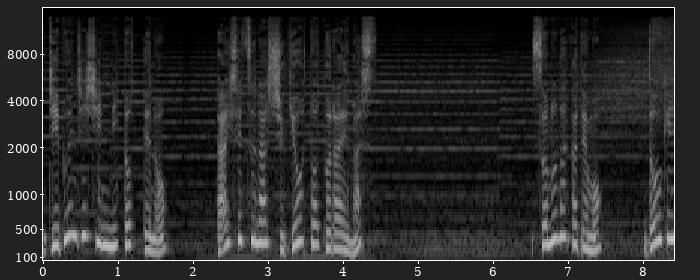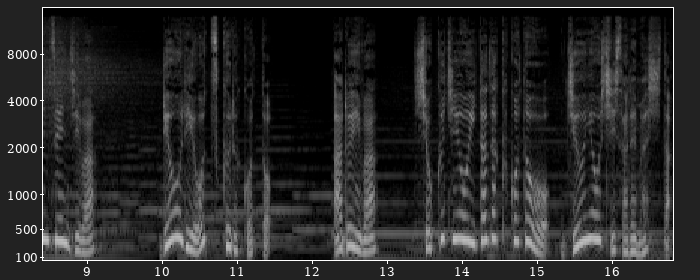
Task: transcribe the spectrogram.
自分自身にとっての大切な修行と捉えます。その中でも道元禅師は料理を作ることあるいは食事をいただくことを重要視されました。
